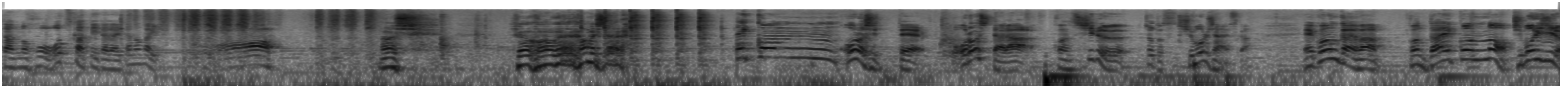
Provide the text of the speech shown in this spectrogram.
端の方を使っていただいたのがいいです。よし。今日はこのぐらいで勘弁して。やる大根おろしっておろしたらこの汁ちょっと絞るじゃないですか、え今回はこの大根の絞り汁。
